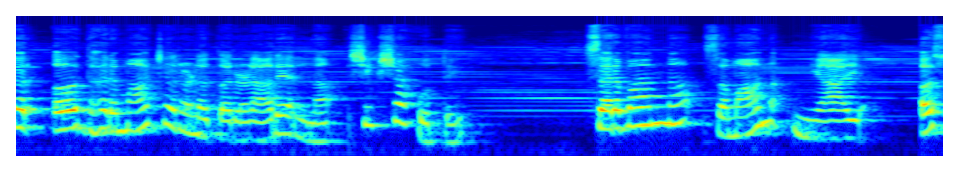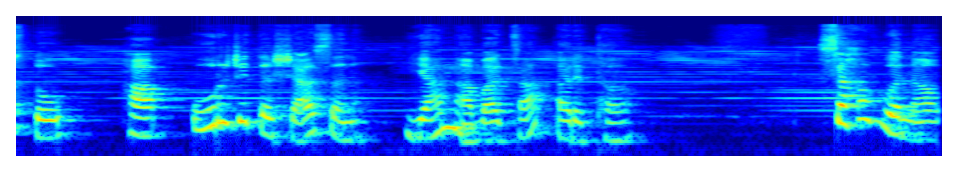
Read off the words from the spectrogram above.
तर अधर्माचरण करणाऱ्यांना शिक्षा होते. सर्वांना समान न्याय असतो हा ऊर्जित शासन या नावाचा अर्थ. सहावं नाव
